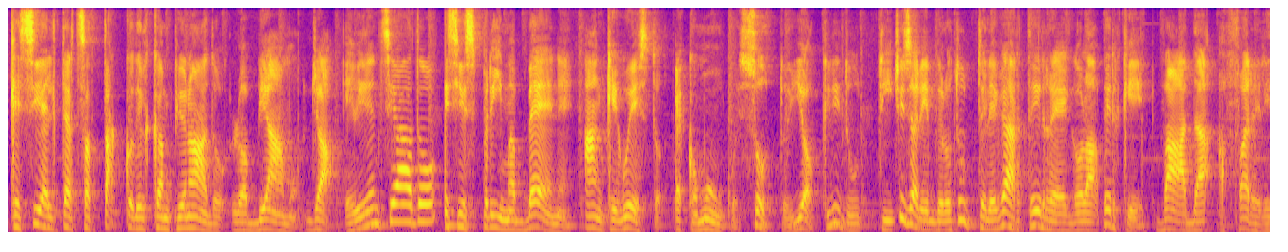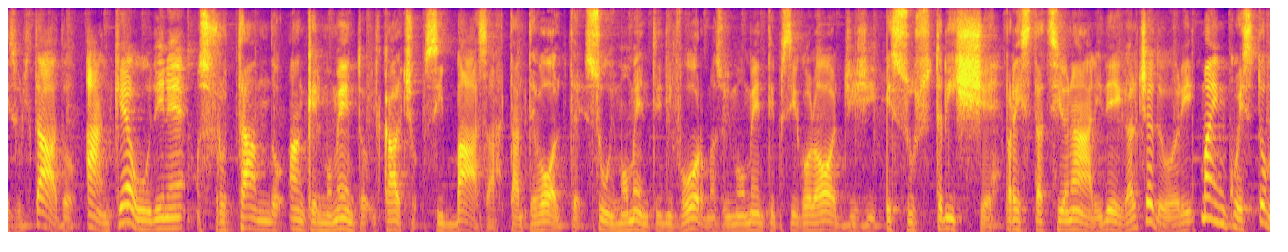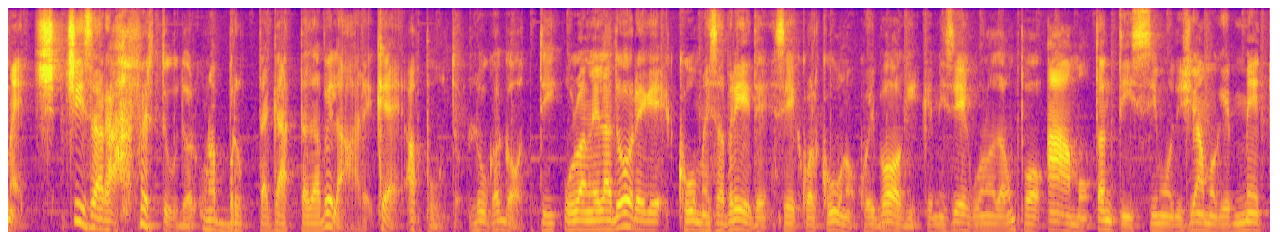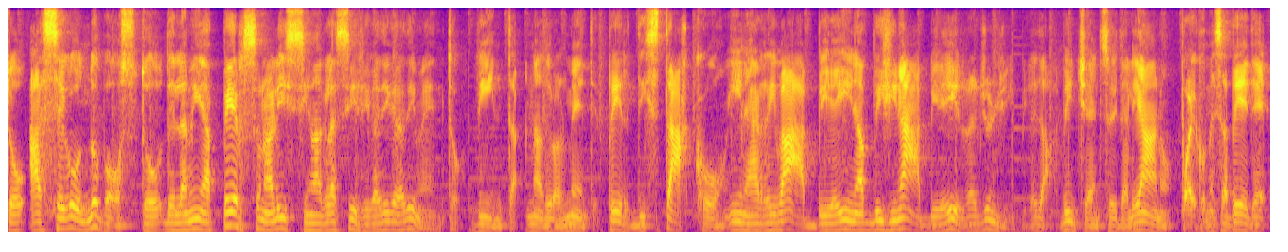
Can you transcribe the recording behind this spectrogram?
Che sia il terzo attacco del campionato lo abbiamo già evidenziato e si esprima bene, anche questo è comunque sotto gli occhi di tutti, ci sarebbero tutte le carte in regola perché vada a fare risultato. Anche a Udine, sfruttando anche il momento, il calcio si basa tante volte sui momenti di forma, sui momenti psicologici e su strisce prestazionali dei calciatori, ma in questo match ci sarà per Tudor una brutta gatta da pelare particolare che è appunto Luca Gotti, un allenatore che come saprete se qualcuno, quei pochi che mi seguono da un po', amo tantissimo, diciamo che metto al secondo posto della mia personalissima classifica di gradimento, vinta naturalmente per distacco inarrivabile, inavvicinabile, irraggiungibile da Vincenzo Italiano. Poi come sapete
